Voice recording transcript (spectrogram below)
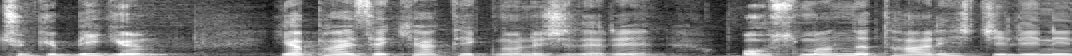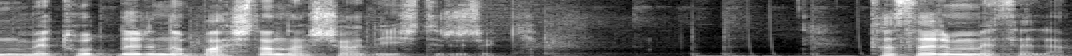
Çünkü bir gün yapay zeka teknolojileri Osmanlı tarihçiliğinin metotlarını baştan aşağı değiştirecek. Tasarım mesela.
